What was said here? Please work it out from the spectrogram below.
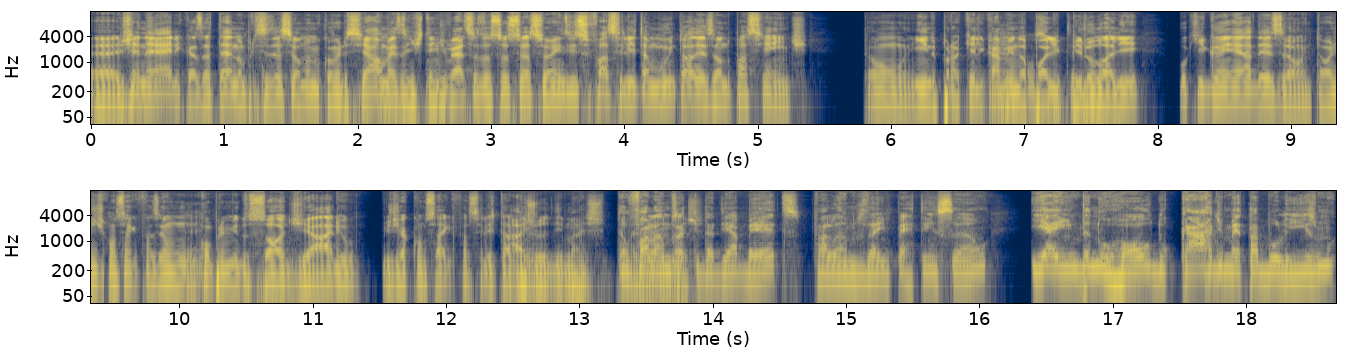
eh, genéricas até, não precisa ser um nome comercial, mas a gente tem Uhum. diversas associações e isso facilita muito a lesão do paciente. Então, indo para aquele caminho da com polipílula ali, o que ganha é a adesão. Então, a gente consegue fazer um É. comprimido só diário e já consegue facilitar bem. Ajuda demais. Então Ajuda falamos demais. aqui da diabetes, falamos da hipertensão e ainda no rol do cardiometabolismo,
